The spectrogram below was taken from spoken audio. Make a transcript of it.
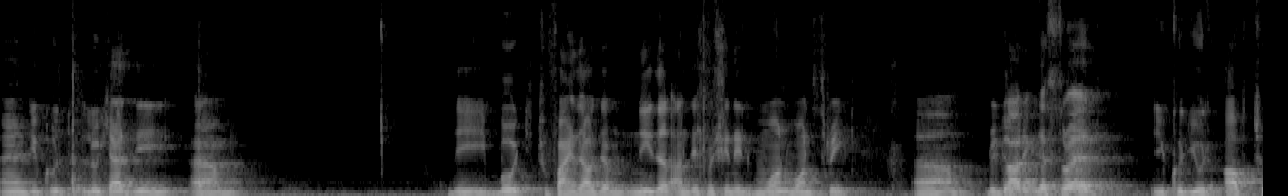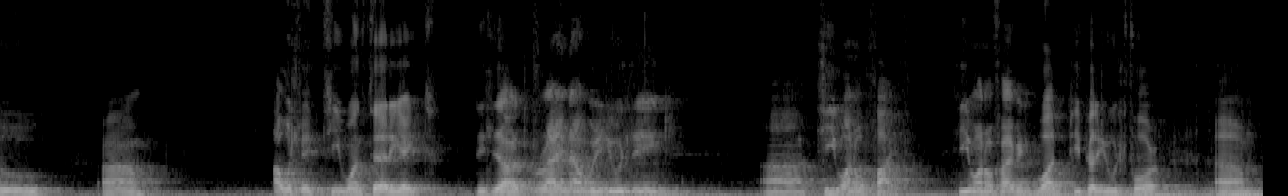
And you could look at the um, the book to find out the needle on this machine is 113. Um, regarding the thread, you could use up to, um, I would say T138. This is our, right now we're using uh, T105. T105 is what people use for um,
